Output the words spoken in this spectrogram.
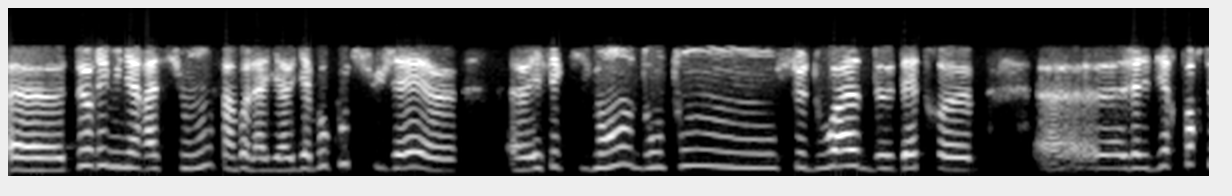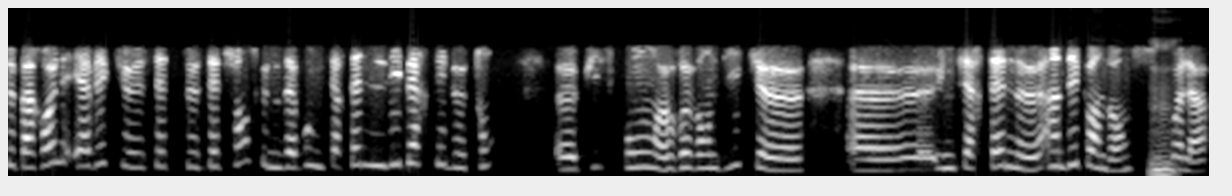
de rémunération Enfin voilà, il y a, beaucoup de sujets euh, euh, effectivement dont on se doit d'être, euh, j'allais dire, porte-parole et avec cette, cette chance que nous avons une certaine liberté de ton. Puisqu'on revendique une certaine indépendance. Mmh. Voilà.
